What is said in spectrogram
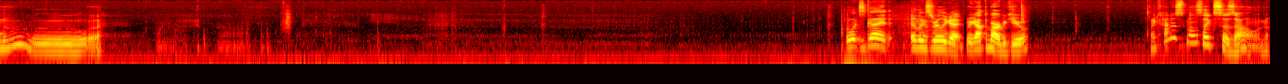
Ooh. It looks good. It looks really good. We got the barbecue. It kind of smells like Sazón.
